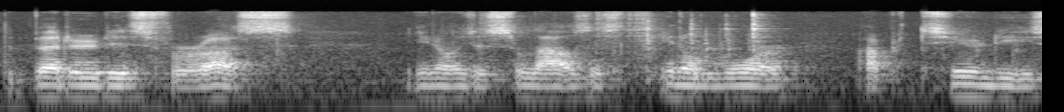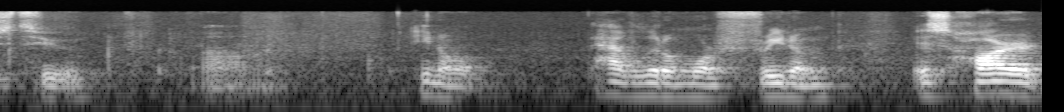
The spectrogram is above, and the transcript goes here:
the better it is for us. You know, it just allows us, you know, more opportunities to, um, you know, have a little more freedom. It's hard,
